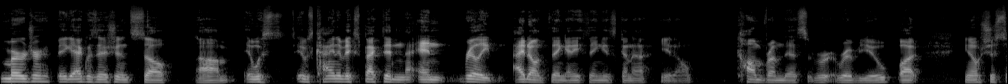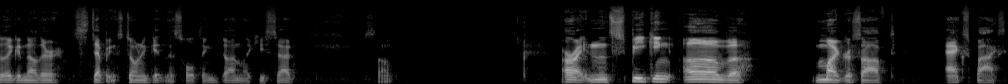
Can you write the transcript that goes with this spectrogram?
merger, big acquisition. So um, it was it was kind of expected, and, and really, I don't think anything is gonna you know come from this re- review, but you know, it's just like another stepping stone in getting this whole thing done, like you said. So, all right. And then speaking of Microsoft, Xbox,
